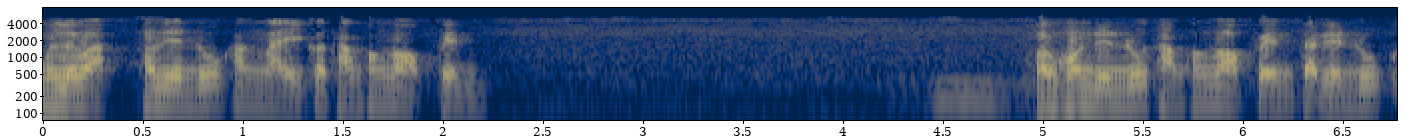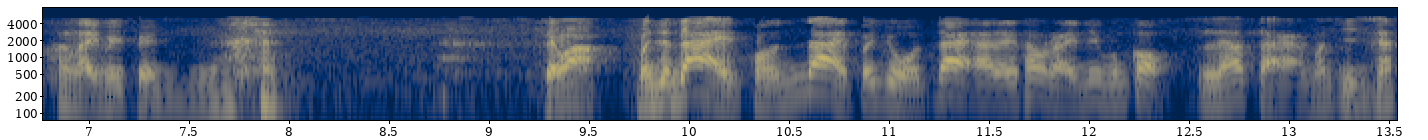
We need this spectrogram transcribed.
มันเลยว่าถ้าเรียนรู้ข้างในก็ทำข้างนอกเป็นบางคนเรียนรู้ทำข้างนอกเป็น แต่เรียนรู้ข้างในไม่เป็นแต่ว่ามันจะได้ผลได้ประโยชน์ได้อะไรเท่าไหร่นี่มันก็แล้วแต่มันอีกนะ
